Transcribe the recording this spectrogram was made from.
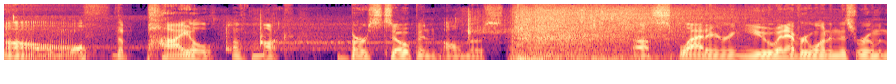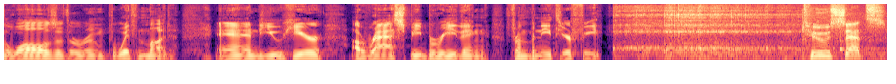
Oh. The pile of muck bursts open almost, uh, splattering you and everyone in this room and the walls of the room with mud. And you hear a raspy breathing from beneath your feet. Two sets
